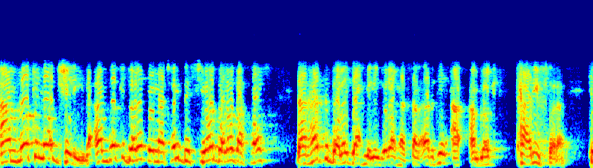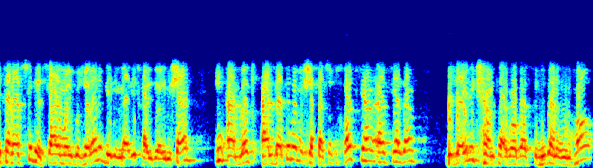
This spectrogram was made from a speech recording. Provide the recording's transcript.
املاک لاکچری و داره قیمت های بسیار بالا و خاص در حد بالای ده میلیون دلار هستن. البته این املاک تعریف دارن که توسط سرمایه گذاران بینالمللی خریداری میشن. این املاک البته با مشخصات خاصی هم از کردم به دلیل کمتر وابسته بودن اونها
